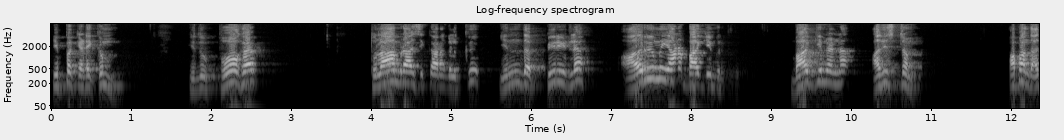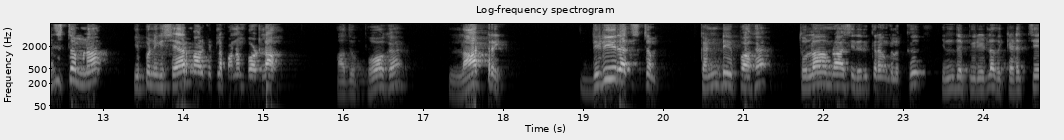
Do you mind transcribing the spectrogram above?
இப்ப கிடைக்கும். இது போக துலாம் ராசிக்காரங்களுக்கு இந்த பீரியட்ல அருமையான பாக்கியம் இருக்குது. பாக்கியம் என்ன? அதிர்ஷ்டம். அப்ப அந்த அதிர்ஷ்டம்னா இப்ப நீங்க ஷேர் மார்க்கெட்ல பணம் போடலாம். அது போக லாட்ரி திடீர் அதிர்ஷ்டம். கண்டிப்பாக துலாம் ராசியில் இருக்கிறவங்களுக்கு இந்த பீரியட்ல அது கிடைச்சே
